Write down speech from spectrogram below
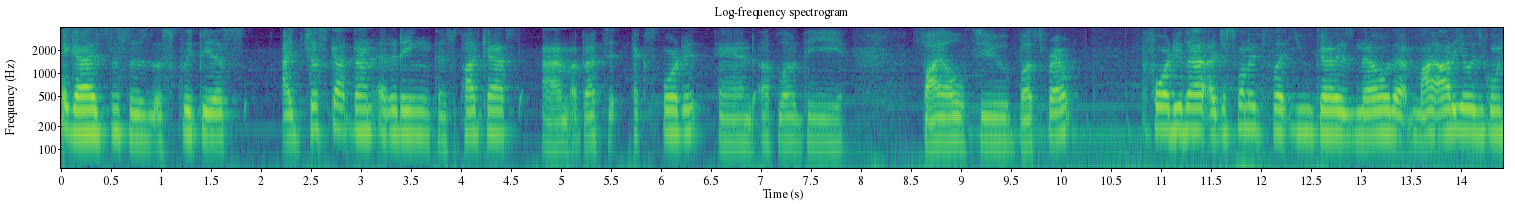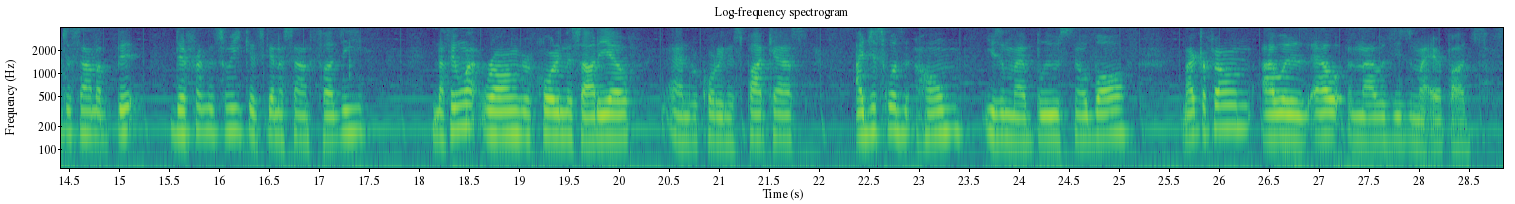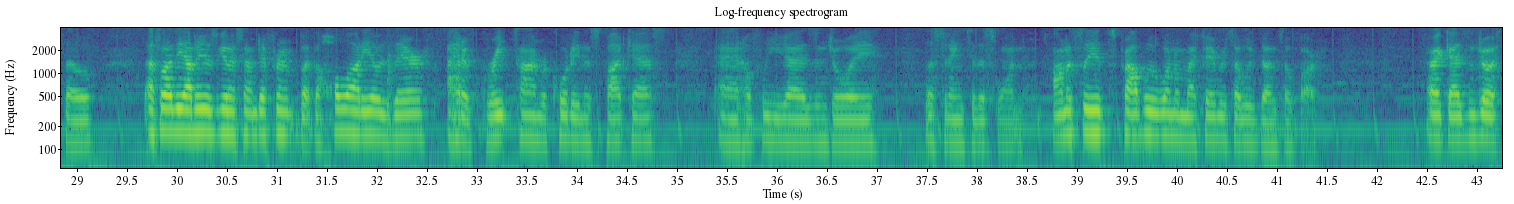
Hey guys, this is Asclepius. I just got done editing this podcast. I'm about to export it and upload the file to Buzzsprout. Before I do that, I just wanted to let you guys know that my audio is going to sound a bit different this week. It's going to sound fuzzy. Nothing went wrong recording this audio and recording this podcast. I just wasn't home using my Blue Snowball microphone. I was out and I was using my AirPods. So that's why the audio is going to sound different, but the whole audio is there. I had a great time recording this podcast, and hopefully, you guys enjoy listening to this one. Honestly, it's probably one of my favorites that we've done so far. Alright, guys, enjoy.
